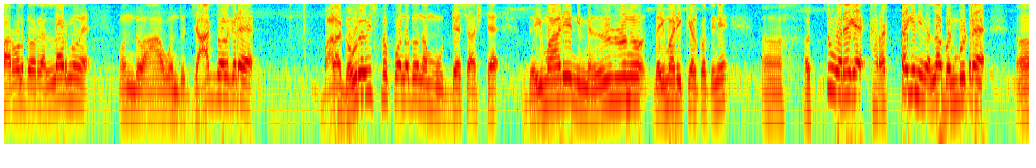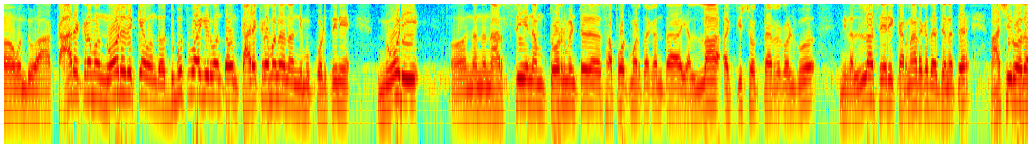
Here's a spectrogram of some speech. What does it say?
ಪಾರ್ವಳದವ್ರು ಎಲ್ಲರನ್ನೂ ಒಂದು, ಆ ಒಂದು ಜಾಗದೊಳಗಡೆ ಭಾಳ ಗೌರವಿಸಬೇಕು ಅನ್ನೋದು ನಮ್ಮ ಉದ್ದೇಶ ಅಷ್ಟೇ. ದಯಮಾಡಿ ನಿಮ್ಮೆಲ್ಲರೂ ದಯಮಾಡಿ ಕೇಳ್ಕೊತೀನಿ. ಹತ್ತುವರೆಗೆ ಕರೆಕ್ಟಾಗಿ ನೀವೆಲ್ಲ ಬಂದ್ಬಿಟ್ರೆ ಒಂದು ಆ ಕಾರ್ಯಕ್ರಮ ನೋಡೋದಕ್ಕೆ ಒಂದು ಅದ್ಭುತವಾಗಿರುವಂಥ ಒಂದು ಕಾರ್ಯಕ್ರಮನ ನಾನು ನಿಮಗೆ ಕೊಡ್ತೀನಿ. ನೋಡಿ ನನ್ನನ್ನು ಅರಸಿ ನಮ್ಮ ಟೂರ್ನಮೆಂಟ್ ಸಪೋರ್ಟ್ ಮಾಡ್ತಕ್ಕಂಥ ಎಲ್ಲ ಅಕ್ಕಿ ಸೋಕ್ತಾರಗಳಿಗೂ ನೀವೆಲ್ಲ ಸೇರಿ ಕರ್ನಾಟಕದ ಜನತೆ, ಆಶೀರ್ವಾದ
